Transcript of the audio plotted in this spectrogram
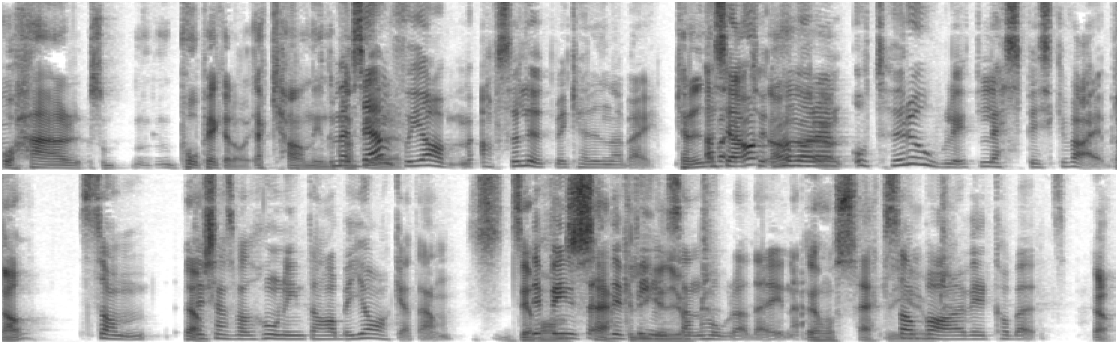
Och här, så, påpekar då, jag kan inte Men placera den får jag absolut med Carina Berg. Carina Alltså Berg, jag, hon har en otroligt lesbisk vibe. Ja, Som Ja. det känns som att hon inte har bejakat än. det, Det, finns, det finns en hora där inne. Det har hon säkerligen Som gjort. bara vill komma ut. Ja.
